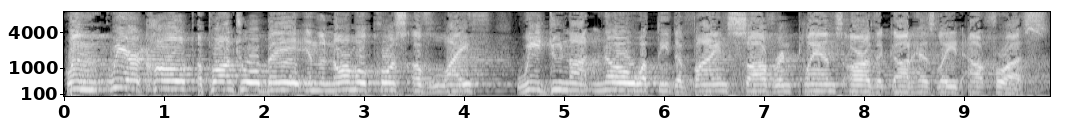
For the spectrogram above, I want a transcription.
When we are called upon to obey in the normal course of life, we do not know what the divine sovereign plans are that God has laid out for us.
